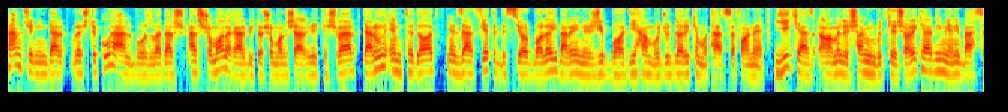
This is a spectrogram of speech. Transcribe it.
همچنین در رشته کوه البرز و در از شمال غربی تا شمال شرقی کشور در اون امتداد ظرفیت بسیار بالایی برای انرژی بادی هم وجود داره که متاسفانه یکی از عواملش همین بود که اشاره کردیم یعنی بحث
